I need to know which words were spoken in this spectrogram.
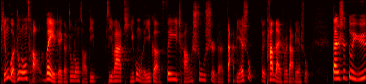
苹果猪笼草为这个猪笼草鸡鸡蛙提供了一个非常舒适的大别墅，对他们来说是大别墅。但是对于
